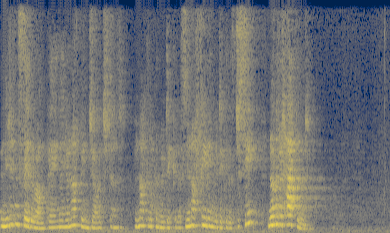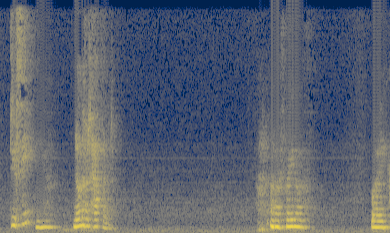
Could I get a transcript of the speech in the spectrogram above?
and you didn't say the wrong thing, and you're not being judged, and you're not looking ridiculous, and you're not feeling ridiculous. Do you see? None of it happened. Do you see? Yeah. None of it happened. I'm afraid of like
